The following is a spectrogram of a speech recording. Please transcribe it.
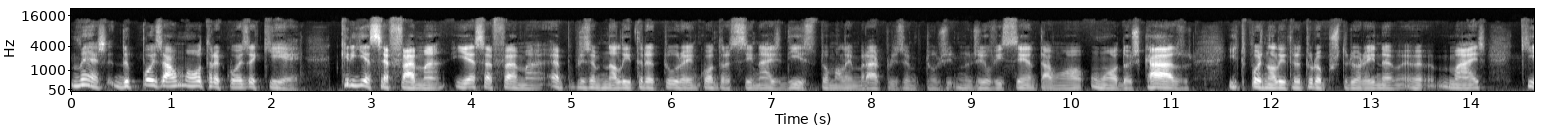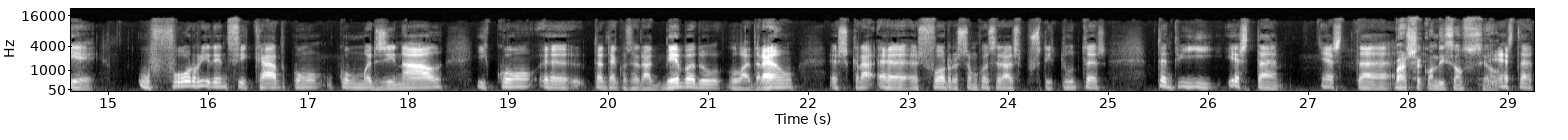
Mas depois há uma outra coisa que é cria-se a fama, e essa fama, por exemplo, na literatura encontra-se sinais disso. Estou-me a lembrar, por exemplo, no Gil Vicente, há um, um, ou dois casos, e depois na literatura posterior ainda eh, mais, que é o forro identificado com, como marginal e com, uh, tanto é considerado bêbado, ladrão, as, as forras são consideradas prostitutas. Portanto, e esta esta baixa condição social. Esta,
